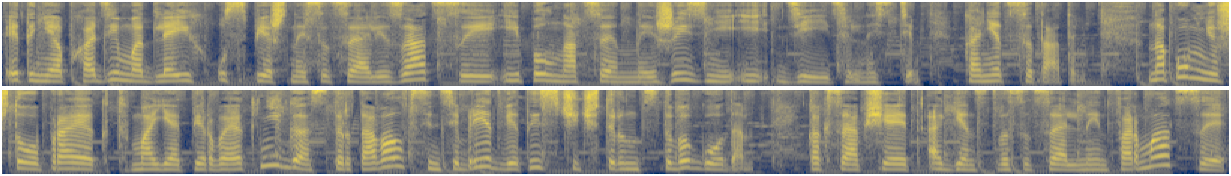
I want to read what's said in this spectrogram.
Это необходимо для их успешной социализации и полноценной жизни и деятельности. Конец цитаты. Напомню, что проект «Моя первая книга» стартовал в сентябре 2014 года. Как сообщает агентство социальной информации,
